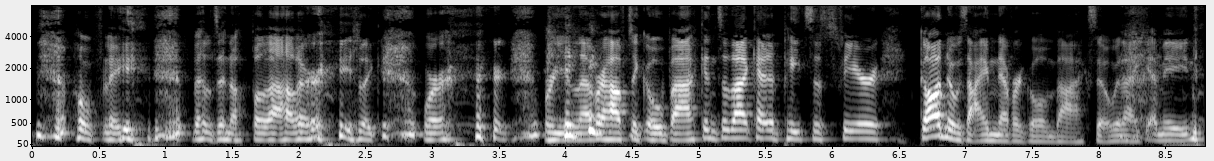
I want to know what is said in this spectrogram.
hopefully building up a ladder like where where you'll never have to go back into that kind of pizza sphere god knows i'm never going back so like i mean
